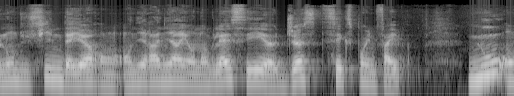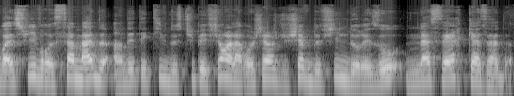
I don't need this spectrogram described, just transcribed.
nom du film d'ailleurs en, en, iranien et en anglais c'est Just 6.5. Nous, on va suivre Samad, un détective de stupéfiants à la recherche du chef de file de réseau Nasser Kazad.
